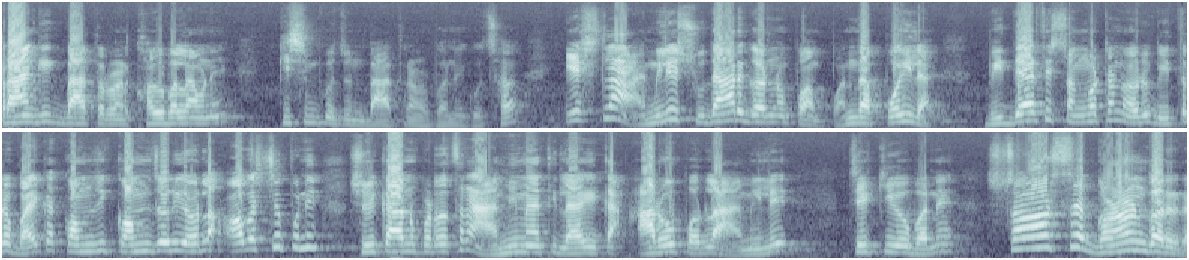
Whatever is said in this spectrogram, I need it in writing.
प्राङ्गिक वातावरण खलबलाउने किसिमको जुन वातावरण बनेको छ यसलाई हामीले सुधार गर्न भन्दा पहिला विद्यार्थी सङ्गठनहरूभित्र भएका कमजोरी कमजोरीहरूलाई अवश्य पनि स्वीकार्नु पर्दछ र हामीमाथि लागेका आरोपहरूलाई हामीले चाहिँ के हो भने सहर्ष ग्रहण गरेर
